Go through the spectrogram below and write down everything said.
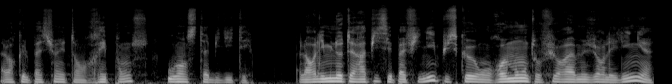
alors que le patient est en réponse ou en stabilité. Alors l'immunothérapie, c'est pas fini puisqu'on remonte au fur et à mesure les lignes.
